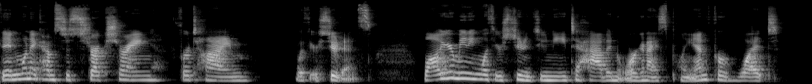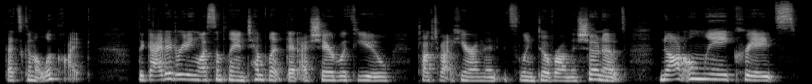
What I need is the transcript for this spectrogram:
then when it comes to structuring for time with your students, while you're meeting with your students, you need to have an organized plan for what that's going to look like. The guided reading lesson plan template that I shared with you, talked about here, and then it's linked over on the show notes, not only creates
